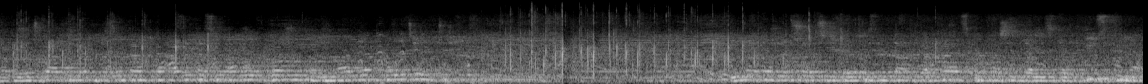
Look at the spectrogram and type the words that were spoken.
Na torze czwartym reprezentantka AZS-u Adolf Gorzów Maria Kołodziejczyk. I na torze reprezentantka KS Podlasie Białystok Justyna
